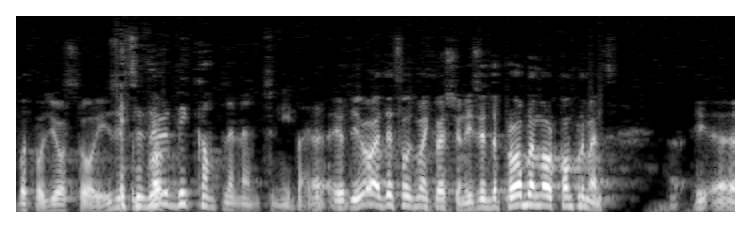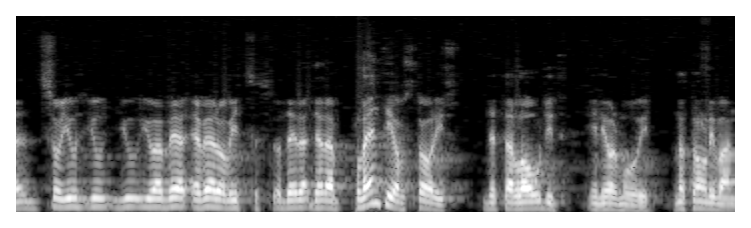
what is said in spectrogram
what was your story? Is it it's a, a very big compliment to me, by the way. Uh, you, that was my question. Is it the problem or compliment? Uh, so you, you, you, you are aware, aware of it. So there are, there are plenty of stories that are loaded in your movie, not only one.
